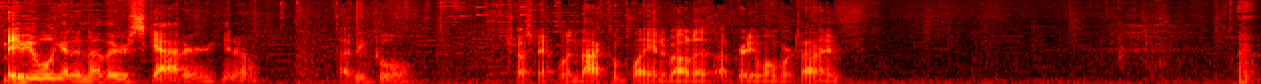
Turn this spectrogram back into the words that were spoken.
Maybe we'll get another scatter, you know? That'd be cool. Trust me, I would not complain about us upgrading one more time.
